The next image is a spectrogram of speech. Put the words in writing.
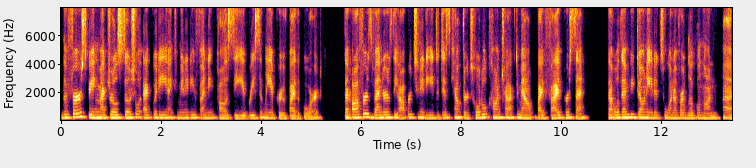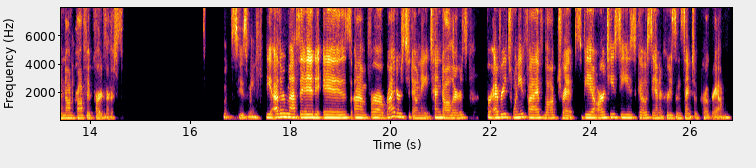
The first being Metro's social equity and community funding policy recently approved by the board that offers vendors the opportunity to discount their total contract amount by five percent. That will then be donated to one of our local non, uh, nonprofit partners. Excuse me. The other method is um, for our riders to donate ten dollars for every twenty-five log trips via RTC's Go Santa Cruz incentive program.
